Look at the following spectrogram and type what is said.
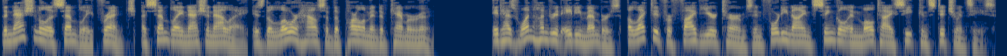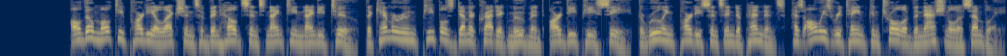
The National Assembly French, Assemblée nationale is the lower house of the Parliament of Cameroon. It has 180 members, elected for five-year terms in 49 single and multi-seat constituencies. Although multi-party elections have been held since 1992, the Cameroon People's Democratic Movement the ruling party since independence, has always retained control of the National Assembly.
